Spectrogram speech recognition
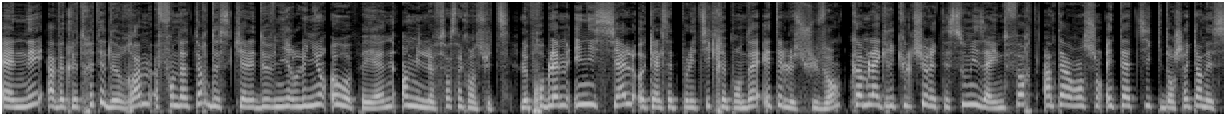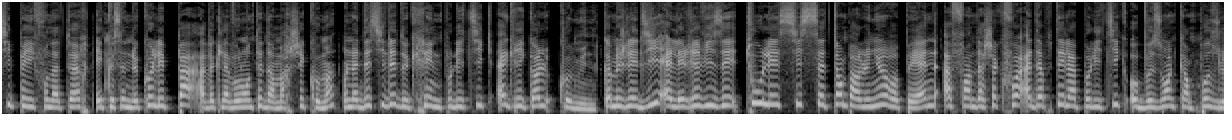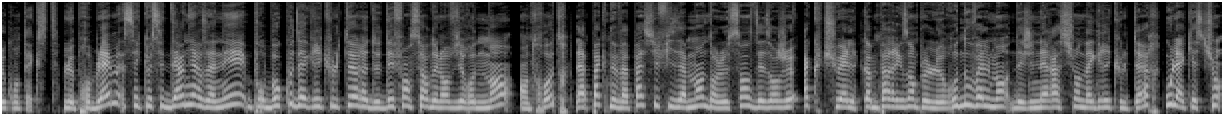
est née avec le traité de Rome, fondateur de ce qui allait devenir l'Union européenne en 1958. Le problème initial auquel cette politique répondait était le suivant, comme l'agriculture était soumise à une forte intervention étatique dans chacun des six pays fondateurs et que ça ne collait pas avec la volonté d'un marché commun, on a décidé de créer une politique agricole commune. Comme je l'ai dit, elle est révisée tous les 6-7 ans par l'Union européenne afin d'à chaque fois adapter la politique aux besoins qu'impose le contexte. Le problème, c'est que ces dernières années, pour beaucoup d'agriculteurs et de défenseurs de l'environnement, entre autres, la PAC ne va pas suffisamment dans le sens des enjeux actuels, comme par exemple le renouvellement des générations d'agriculteurs ou la question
